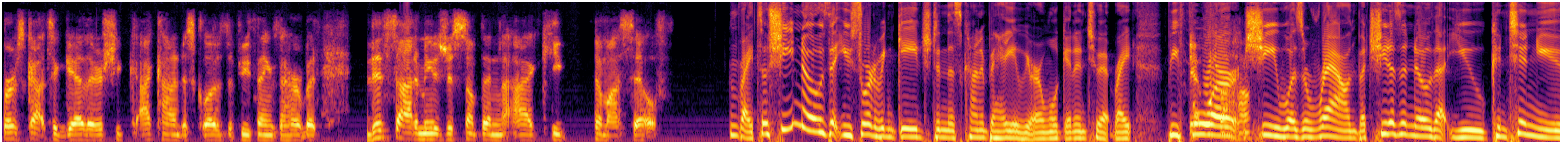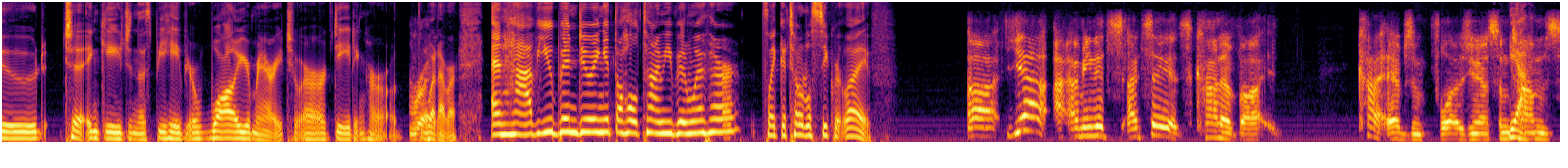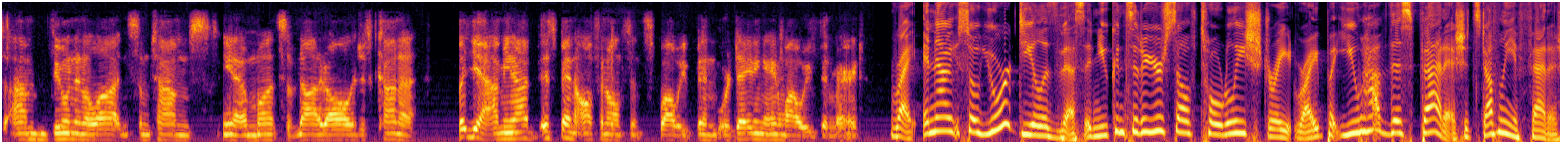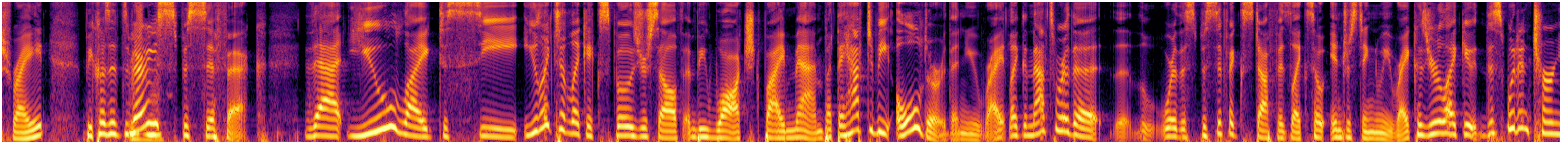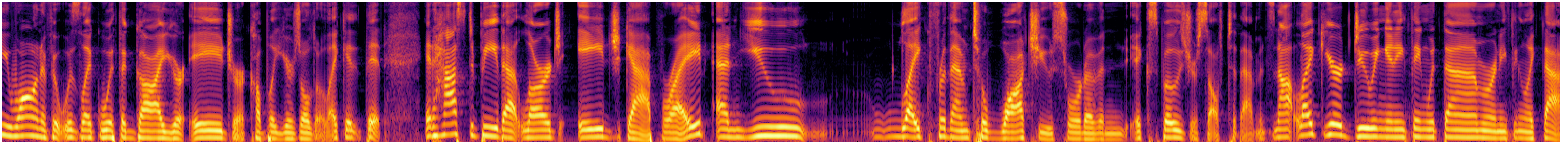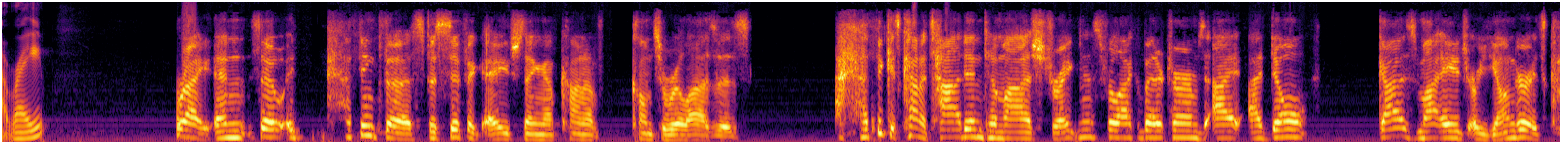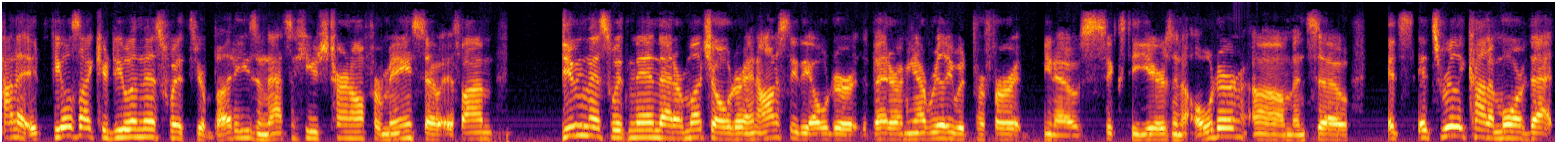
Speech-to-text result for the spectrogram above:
first got together. She, I kind of disclosed a few things to her, but this side of me is just something I keep to myself. Right. So she knows that you sort of engaged in this kind of behavior, and we'll get into it, right? Before uh-huh. she was around, but she doesn't know that you continued to engage in this behavior while you're married to her or dating her or Right. whatever. And have you been doing it the whole time you've been with her? It's like a total secret life. Uh, yeah, I, I mean, it's. I'd say it's kind of, uh, kind of ebbs and flows. You know, sometimes I'm doing it a lot, and sometimes you know, months of not at all. It just kind of. But yeah, I mean, I, it's been off and on since while we've been we're dating and while we've been married. Right. And now, so your deal is this, and you consider yourself totally straight, right? But you have this fetish. It's definitely a fetish, right? Because it's very mm-hmm. specific that you like to see, you like to like expose yourself and be watched by men, but they have to be older than you, right? Like, and that's where the, the where the specific stuff is like so interesting to me, right? Because you're like, this wouldn't turn you on if it was like with a guy your age or a couple of years older. Like, it, it, it has to be that large age gap, right? And you like for them to watch you sort of and expose yourself to them. It's not like you're doing anything with them or anything like that, right? Right, and so it, I think the specific age thing I've kind of come to realize is, I think it's kind of tied into my straightness, for lack of better terms. I I don't guys my age or younger. It's kind of it feels like you're doing this with your buddies, and that's a huge turnoff for me. So if I'm doing this with men that are much older, and honestly, the older the better. I mean, I really would prefer it, you know, 60 years and older. Um, and so it's it's really kind of more of that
